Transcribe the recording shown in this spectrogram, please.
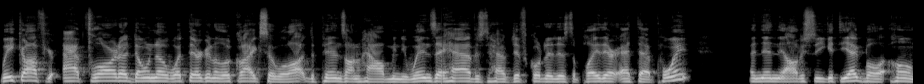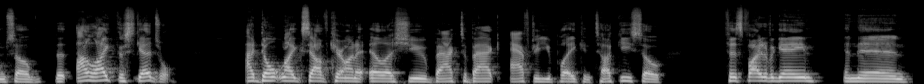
Week off, you're at Florida. Don't know what they're going to look like. So a lot depends on how many wins they have as to how difficult it is to play there at that point. And then obviously you get the Egg Bowl at home. So the, I like the schedule. I don't like South Carolina LSU back to back after you play Kentucky. So fist fight of a game and then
